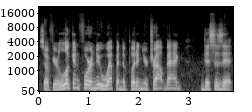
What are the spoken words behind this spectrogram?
So if you're looking for a new weapon to put in your trout bag, this is it.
